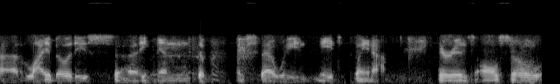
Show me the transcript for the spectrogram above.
uh, liabilities uh, in the products that we need to clean up. There is also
